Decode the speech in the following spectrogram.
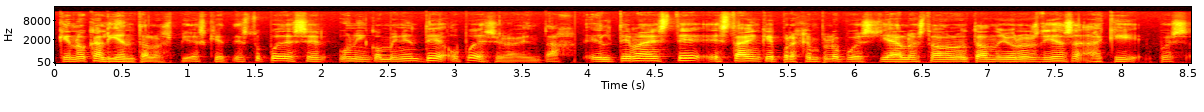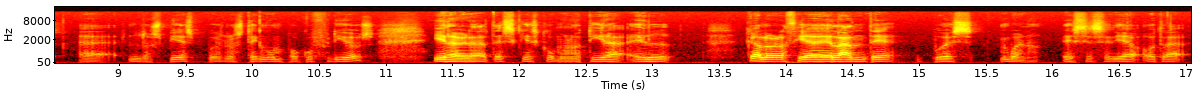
que no calienta los pies, que esto puede ser un inconveniente o puede ser una ventaja. El tema este está en que, por ejemplo, pues ya lo he estado notando yo unos días, aquí pues eh, los pies pues los tengo un poco fríos y la verdad es que es como no tira el calor hacia adelante, pues bueno, esa sería otra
